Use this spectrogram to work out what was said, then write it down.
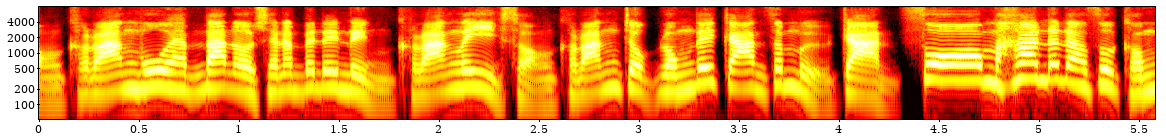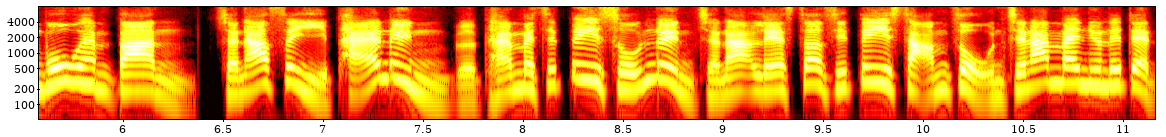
2 ครั้งวูแฮมตันเอาชนะไปได้ 1 ครั้งและอีก 2 ครั้งจบลงด้วยการเสมอกันฟอร์ม5นัดหลังสุดของวูแฮมตันชนะ 4 แพ้1โดยแพ้แมนซิตี้0-1ชนะเลสเตอร์ซิตี้3-0ชนะแมนยูไนเต็ด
